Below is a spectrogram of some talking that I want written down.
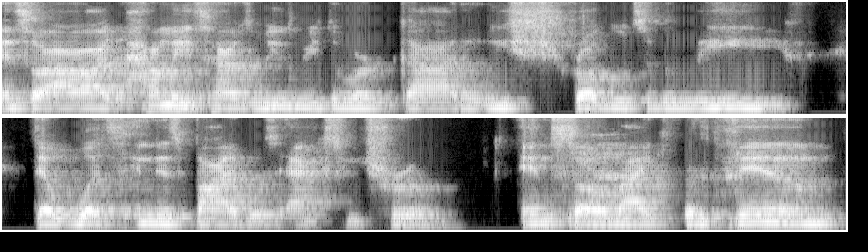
And so, I, how many times we read the word of God and we struggle to believe that what's in this Bible is actually true? And so, yeah. like for them,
